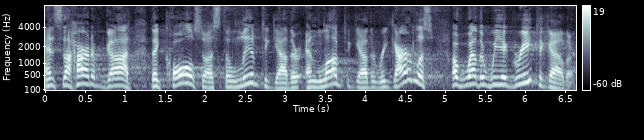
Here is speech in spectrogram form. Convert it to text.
And it's the heart of God that calls us to live together and love together, regardless of whether we agree together.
